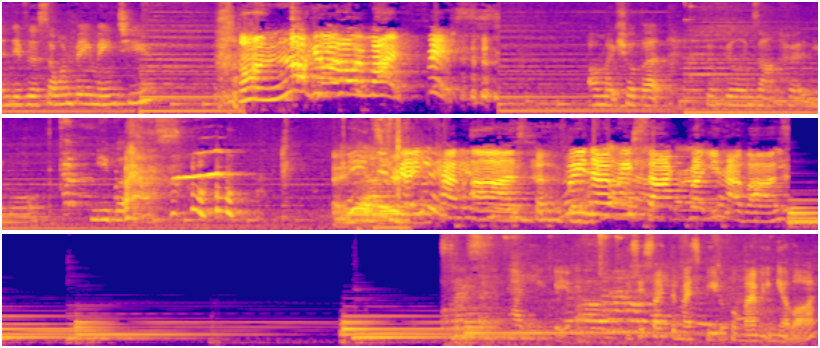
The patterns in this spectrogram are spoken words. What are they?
And if there's someone being mean to you, I'm knocking it out with my fist! I'll make sure that your feelings aren't hurt anymore. You got us. Disco, you have us. We know we suck, but you have us. Most beautiful moment in your life?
